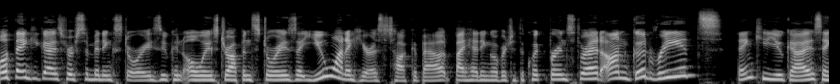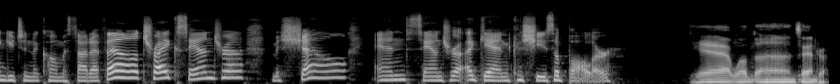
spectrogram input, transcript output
Well, thank you guys for submitting stories. You can always drop in stories that you want to hear us talk about by heading over to the Quick Burns thread on Goodreads. Thank you, you guys. Thank you to Nokomis.fl, Trike, Sandra, Michelle, and Sandra again, because she's a baller. Yeah, well done, Sandra.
